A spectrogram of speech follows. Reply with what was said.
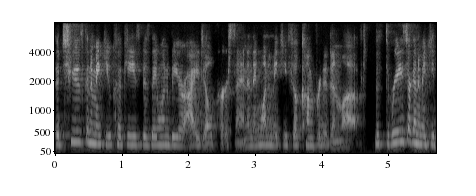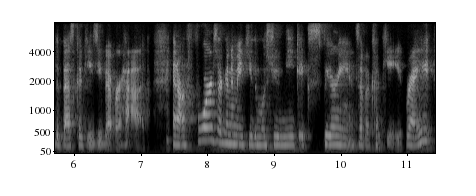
The two's going to make you cookies because they want to be your ideal person and they want to make you feel comforted and loved. The threes are going to make you the best cookies you've ever had. And our fours are going to make you the most unique experience of a cookie, right?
